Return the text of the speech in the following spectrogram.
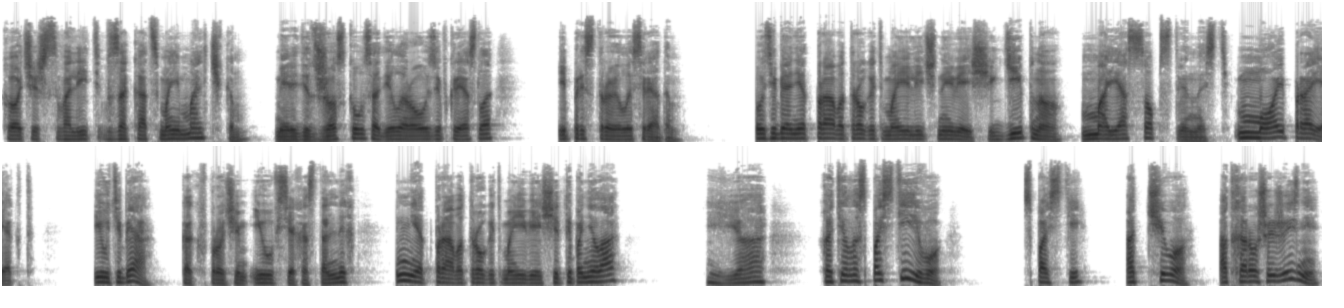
Хочешь свалить в закат с моим мальчиком? Мередит жестко усадила Роузи в кресло и пристроилась рядом. У тебя нет права трогать мои личные вещи. Гипно моя собственность, мой проект. И у тебя, как, впрочем, и у всех остальных, нет права трогать мои вещи, ты поняла? Я хотела спасти его. Спасти? От чего? От хорошей жизни?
